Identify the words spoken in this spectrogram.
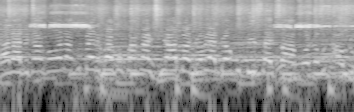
kana ndikangoona kumberi kwako kwakashamba ndobeya ndokubisa ipapo nokuti haudi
